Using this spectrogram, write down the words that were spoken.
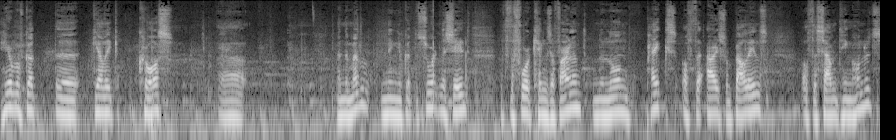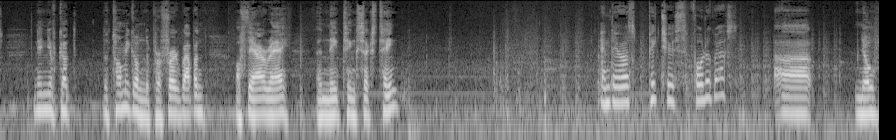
Here we've got the Gaelic cross uh, in the middle, and then you've got the sword and the shield of the four kings of Ireland, and the long pikes of the Irish rebellions of the 1700s. And then you've got the Tommy gun, the preferred weapon of the IRA in 1916. And there was pictures, photographs? Uh, no,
